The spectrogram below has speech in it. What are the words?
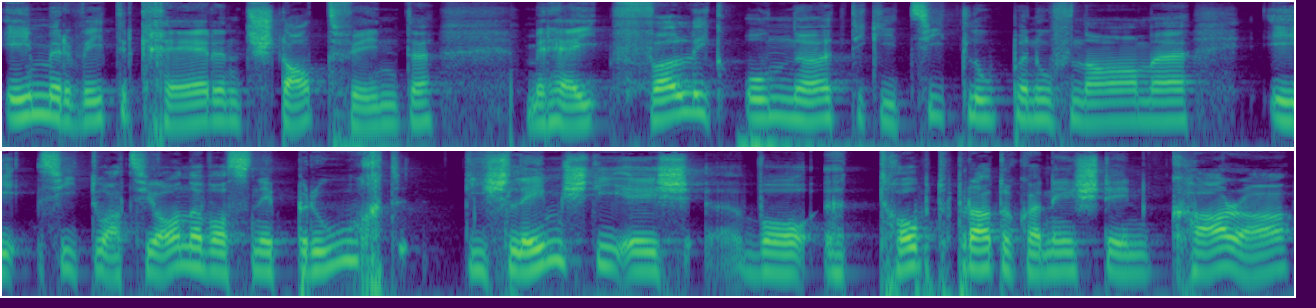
immer wiederkehrend stattfinden. Wir haben völlig unnötige Zeitlupenaufnahmen in Situationen, die es nicht braucht. Die schlimmste ist, wo die Hauptprotagonistin Kara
